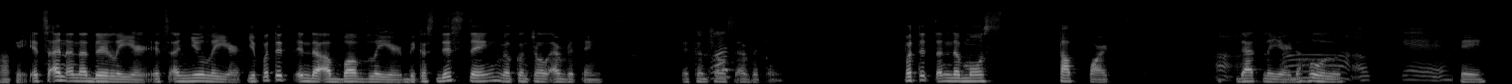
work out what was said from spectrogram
Okay, it's an another layer. It's a new layer. You put it in the above layer because this thing will control everything. It controls What? everything. Put it in the most top part, Uh, that layer, the whole. ah, Okay. Okay.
